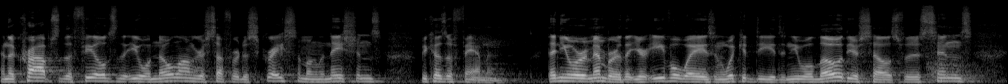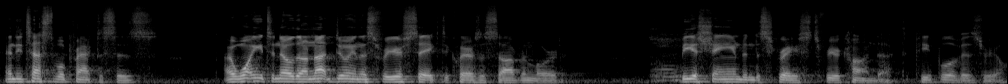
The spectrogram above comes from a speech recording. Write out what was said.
and the crops of the fields, so that you will no longer suffer disgrace among the nations because of famine. Then you will remember that your evil ways and wicked deeds, and you will loathe yourselves for your sins and detestable practices. I want you to know that I'm not doing this for your sake, declares the sovereign Lord. Be ashamed and disgraced for your conduct, people of Israel.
